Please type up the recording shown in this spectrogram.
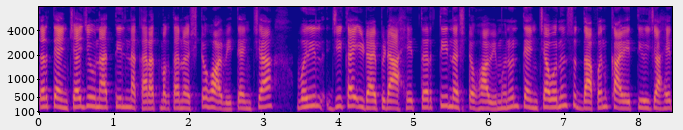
तर त्यांच्या जीवनातील नकारात्मकता नष्ट व्हावी. त्यांच्यावरील जी काही इडापिडा आहे तर ती नष्ट व्हावी. म्हणून त्यांच्यावरून सुद्धा आपण काळे तीळ जे आहेत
